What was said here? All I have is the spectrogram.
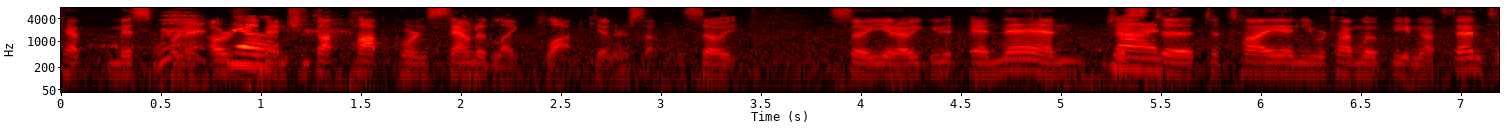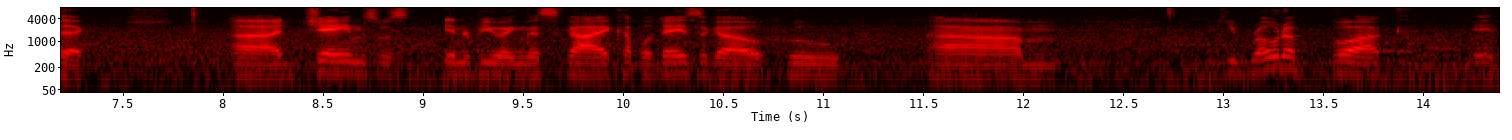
kept mispronouncing, or and she thought popcorn sounded like Plotkin or something. So, so you know, and then just nice. to, to, tie in, you were talking about being authentic. Uh, James was interviewing this guy a couple of days ago who um, he wrote a book. It,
